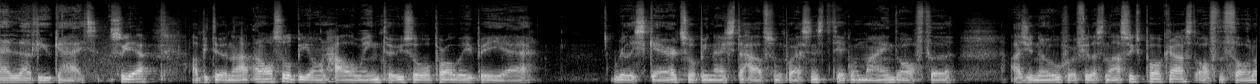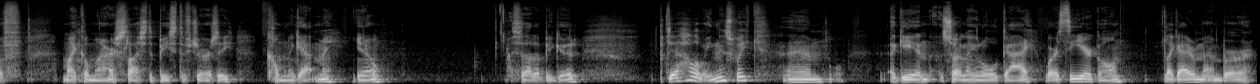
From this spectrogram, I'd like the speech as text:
I love you guys. So yeah, I'll be doing that, and also it'll be on Halloween too. So I'll probably be uh, really scared. So it'll be nice to have some questions to take my mind off the, as you know, if you listen to last week's podcast, off the thought of Michael Myers slash the Beast of Jersey coming to get me. You know, so that'll be good. But yeah, Halloween this week. Um, again, sounding like an old guy. Where's the year gone? Like I remember,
